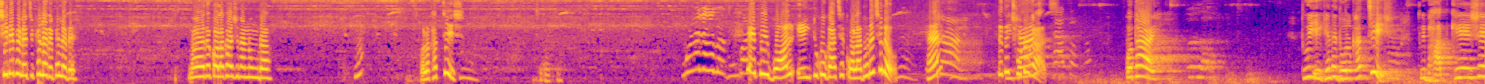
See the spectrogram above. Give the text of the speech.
ছিঁড়ে ফেলেছি ফেলে দে ফেলে দে। নয় হয়তো কলা খাস না নোংরা। কলা খাচ্ছিস? ঠিক আছে। তুই বল এইটুকু গাছে কলা ধরেছিল? হ্যাঁ? তো ছোট গাছ। কোথায়? তুই এখানে দোল খাচ্ছিস? তুই ভাত খেয়ে এসে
